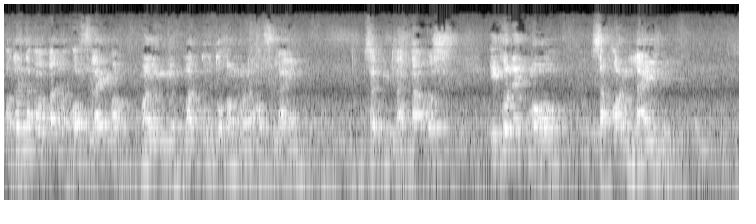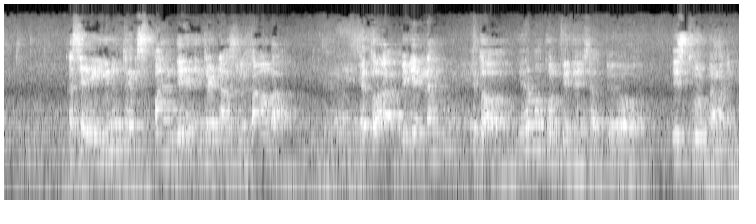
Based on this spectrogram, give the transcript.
maganda pa paano offline, ma- ma- matuto ka muna offline. Saglit lang. Tapos, i-connect mo sa online. Kasi you need to expand din international. Tama ba? Ito ah, bigyan ng, ito, hindi naman confidential, pero this truth naman eh.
